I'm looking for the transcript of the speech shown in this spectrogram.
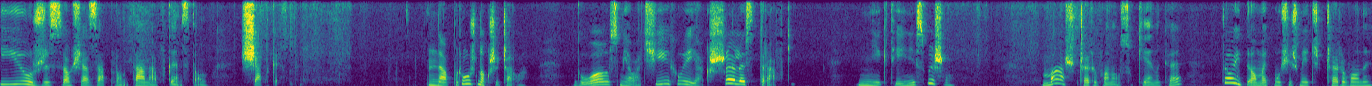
już Zosia zaplątana w gęstą siatkę. Na próżno krzyczała. Głos miała cichły jak szelest trawki. Nikt jej nie słyszał. Masz czerwoną sukienkę, to i domek musisz mieć czerwony,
